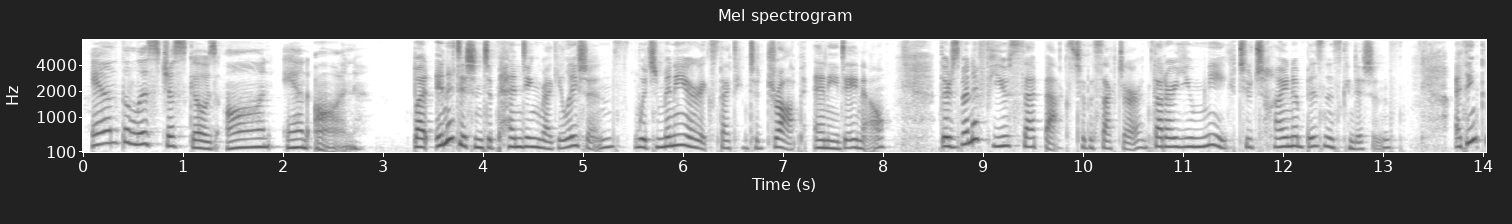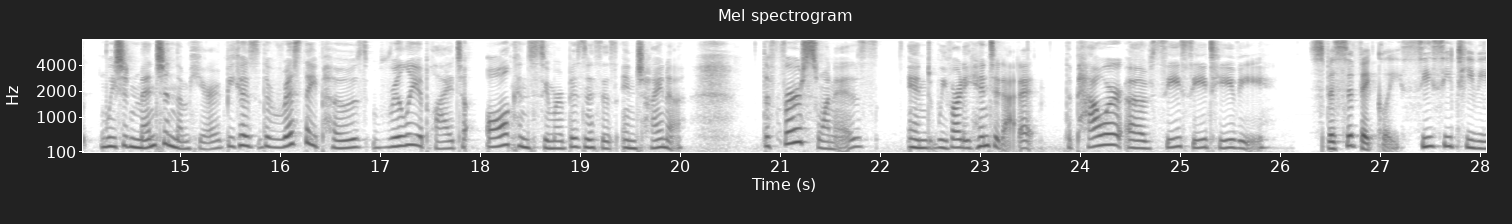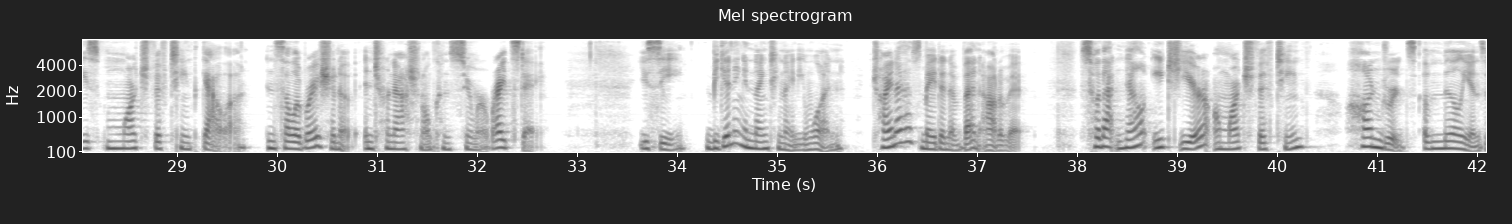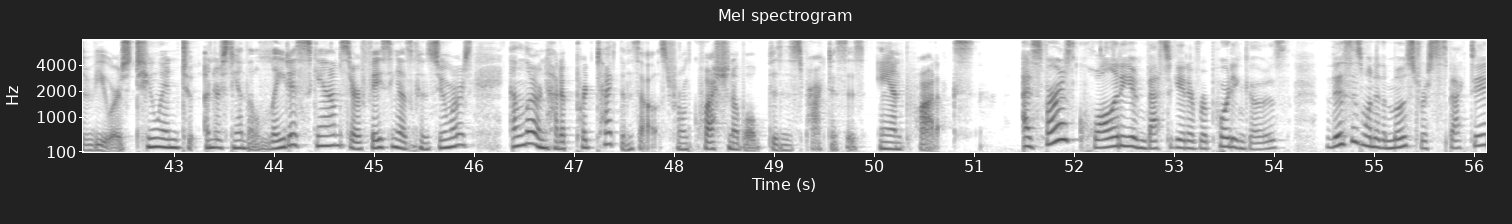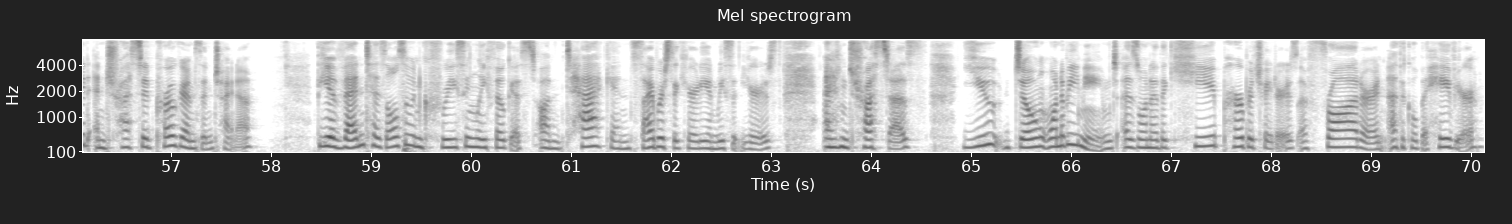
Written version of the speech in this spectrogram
and the list just goes on and on. But in addition to pending regulations, which many are expecting to drop any day now, there's been a few setbacks to the sector that are unique to China business conditions. I think we should mention them here because the risks they pose really apply to all consumer businesses in China. The first one is, and we've already hinted at it, the power of CCTV. Specifically, CCTV's March 15th gala in celebration of International Consumer Rights Day. You see, beginning in 1991, China has made an event out of it, so that now each year on March 15th, hundreds of millions of viewers tune in to understand the latest scams they're facing as consumers and learn how to protect themselves from questionable business practices and products. As far as quality investigative reporting goes, this is one of the most respected and trusted programs in China. The event has also increasingly focused on tech and cybersecurity in recent years. And trust us, you don't want to be named as one of the key perpetrators of fraud or unethical behavior.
